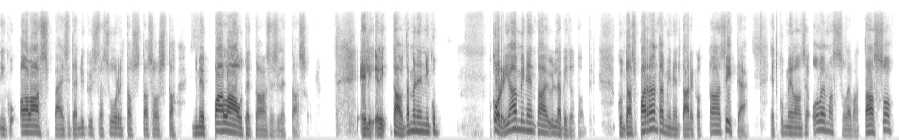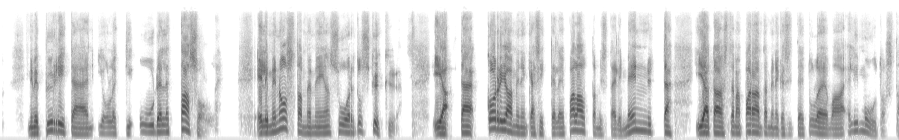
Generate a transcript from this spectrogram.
niin kuin alaspäin sitä nykyistä suoritustasosta, niin me palautetaan se sille tasolle. Eli, eli tämä on tämmöinen niin kuin korjaaminen tai ylläpitotoimenpide. Kun taas parantaminen tarkoittaa sitä, että kun meillä on se olemassa oleva taso, niin me pyritään jollekin uudelle tasolle. Eli me nostamme meidän suorituskykyä. Ja tämä korjaaminen käsittelee palauttamista, eli mennyttä, ja taas tämä parantaminen käsittelee tulevaa, eli muutosta,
